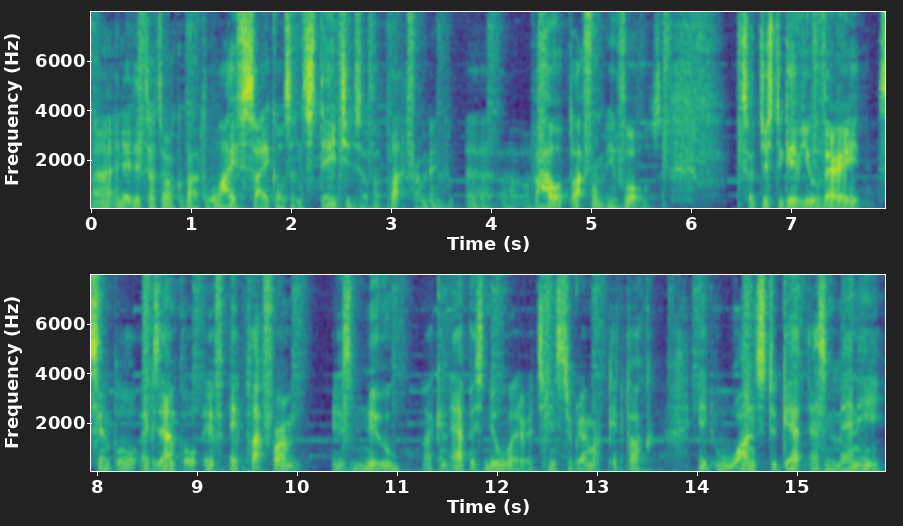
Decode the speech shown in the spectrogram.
uh, and they talk about life cycles and stages of a platform, uh, of how a platform evolves. So, just to give you a very simple example, if a platform is new, like an app is new, whether it's Instagram or TikTok, it wants to get as many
